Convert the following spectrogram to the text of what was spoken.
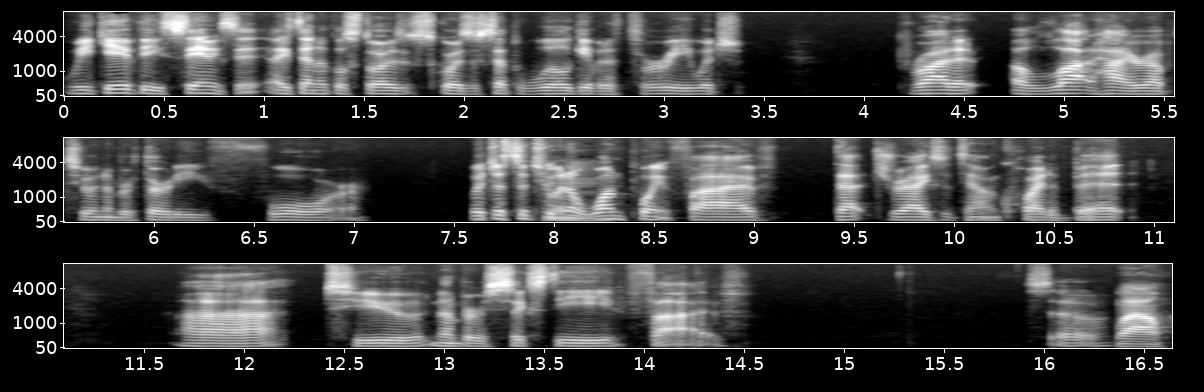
We gave these same ex- identical scores, scores, except Will gave it a three, which brought it a lot higher up to a number thirty-four. But just a 2 and a Mhm. one point five, that drags it down quite a bit uh, to number sixty-five. So Wow.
